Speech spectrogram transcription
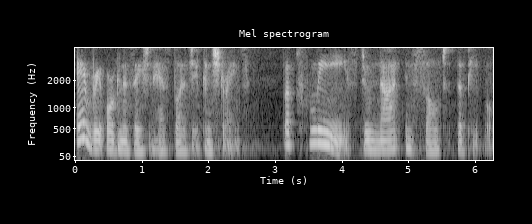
Every organization has budget constraints, but please do not insult the people.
